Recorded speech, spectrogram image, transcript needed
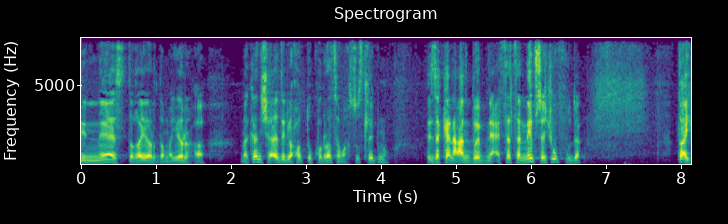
الناس تغير ضمايرها. ما كانش قادر يحط كراسة مخصوص لابنه؟ إذا كان عنده ابن أساسا نفسي أشوفه ده. طيب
